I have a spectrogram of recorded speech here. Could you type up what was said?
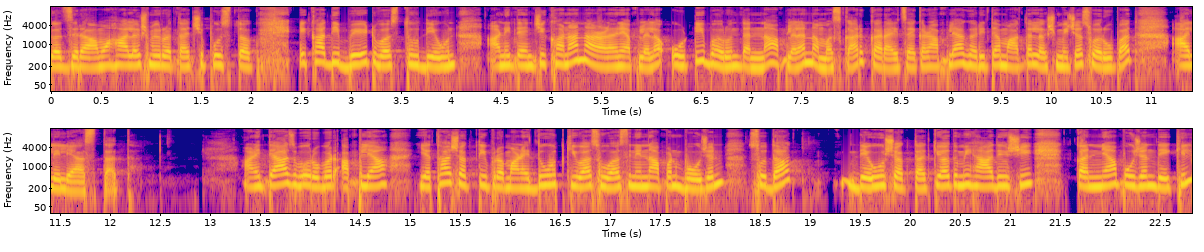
गजरा महालक्ष्मी व्रताचे पुस्तक एखादी भेट वस्तू देऊन आणि त्यांची खना नारळाने आपल्याला ओटी भरून त्यांना आपल्याला नमस्कार करायचा आहे कारण आपल्या घरी त्या माता लक्ष्मीच्या स्वरूपात आलेल्या असतात. आणि त्याचबरोबर आपल्या यथाशक्तीप्रमाणे दूध किंवा सुवासिनींना आपण भोजनसुद्धा देऊ शकतात किंवा तुम्ही ह्या दिवशी कन्यापूजन देखील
